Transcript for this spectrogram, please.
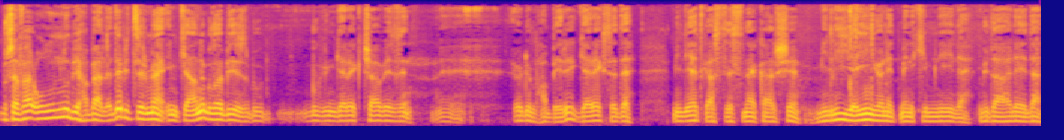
bu sefer olumlu bir haberle de bitirme imkanı bulabiliriz. Bu, bugün gerek Chavez'in e, ölüm haberi gerekse de Milliyet Gazetesi'ne karşı milli yayın yönetmeni kimliğiyle müdahale eden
